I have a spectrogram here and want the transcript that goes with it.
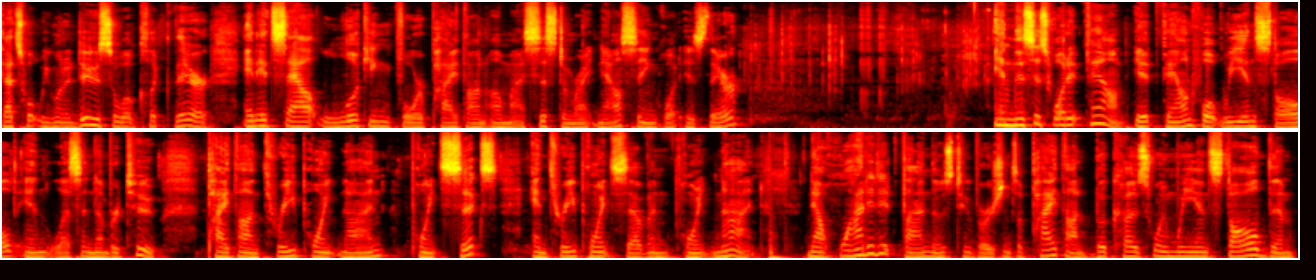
That's what we want to do, so we'll click there, and it's out looking for Python on my system right now, seeing what is there. And this is what it found. It found what we installed in lesson number two, Python 3.9.6 and 3.7.9. Now, why did it find those two versions of Python? Because when we installed them,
